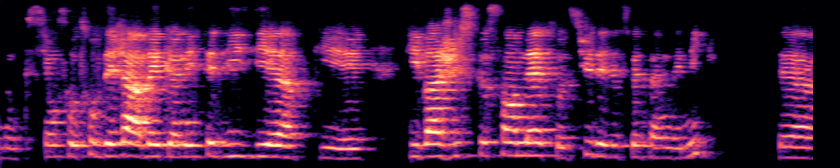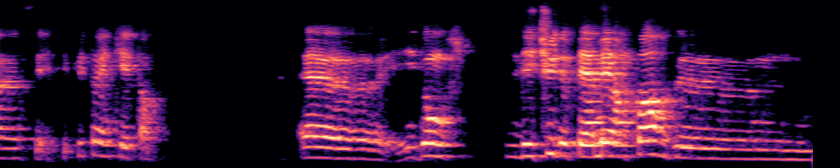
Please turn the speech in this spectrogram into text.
Donc, si on se retrouve déjà avec un effet de lisière qui, est, qui va jusque 100 mètres au-dessus des espèces endémiques, c'est plutôt inquiétant. Euh, et donc, l'étude permet encore de,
